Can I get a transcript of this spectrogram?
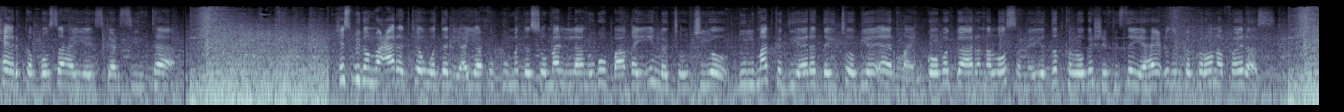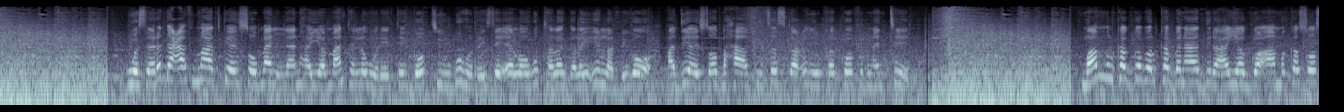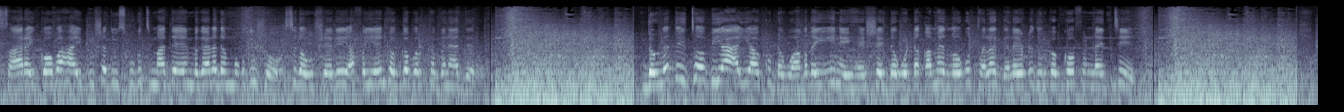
Xeerka boosaha iyo isgaadhsiinta xisbiga mucaaradka wadani ayaa xukuumadda somalilan ugu baaqay in la joojiyo duulimaadka diyaaradda etoobiya airline goobo gaarana loo sameeyo dadka looga shakisan yahay cudurka coronavirus wasaaradda caafimaadka ee somalilan ayaa maanta la wareegtay goobtii ugu horreysay ee loogu talagalay in la dhigo haddii ay soo baxaan kiisaska cudurka covid nteen maamulka gobolka banaadir ayaa go'aamo ka soo saaray goobaha ay bulshadu iskugu timaada ee magaalada muqdisho sida uu sheegay afhayeenka gobolka banaadir dowladda itoobiya ayaa ku dhawaaqday inay heshay dawo dhaqameed loogu talagalay cudurka covid nteen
